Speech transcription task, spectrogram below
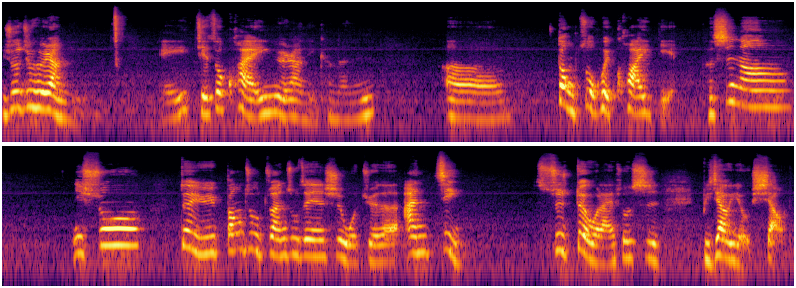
你说就会让你，哎，节奏快，音乐让你可能，呃，动作会快一点。可是呢，你说对于帮助专注这件事，我觉得安静是对我来说是比较有效的。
